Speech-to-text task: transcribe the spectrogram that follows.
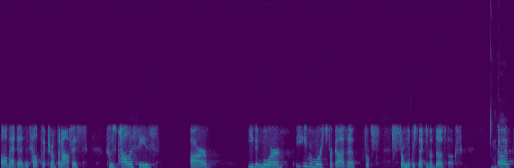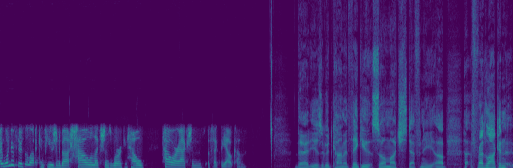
all that does is help put Trump in office, whose policies are even more even worse for Gaza for, from the perspective of those folks. Okay. So I, I wonder if there's a lot of confusion about how elections work and how how our actions affect the outcome. That is a good comment. Thank you so much, Stephanie. Uh, Fred Lokken,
